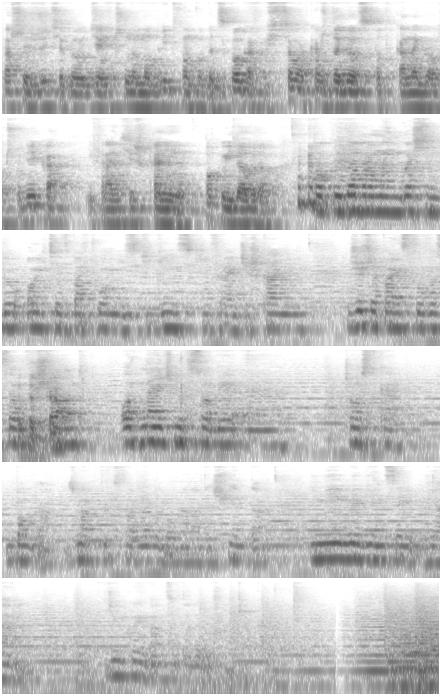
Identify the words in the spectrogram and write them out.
Wasze życie było dziękczynną modlitwą wobec Boga, Kościoła, każdego spotkanego człowieka i Franciszkanina. Pokój dobro. Pokój dobro moim gościem był ojciec Bartłomiej Skibiński, Franciszkanin. Życzę Państwu wesołych świąt. Odnajdźmy w sobie e, cząstkę Boga, zmartwychwstałego Boga na te święta i miejmy więcej wiary. Dziękuję bardzo. you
